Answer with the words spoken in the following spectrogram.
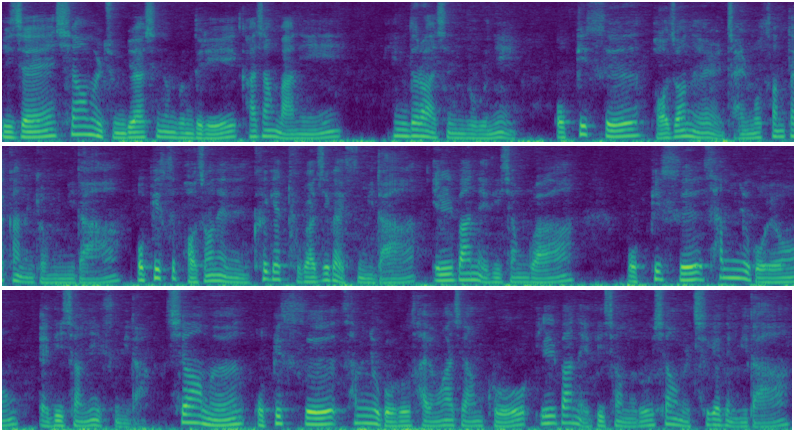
이제 시험을 준비하시는 분들이 가장 많이 힘들어 하시는 부분이 오피스 버전을 잘못 선택하는 경우입니다. 오피스 버전에는 크게 두 가지가 있습니다. 일반 edition과 오피스 365용 edition이 있습니다. 시험은 오피스 365로 사용하지 않고 일반 edition으로 시험을 치게 됩니다.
